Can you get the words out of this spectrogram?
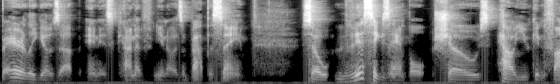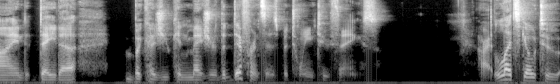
barely goes up and is kind of, you know, is about the same. So this example shows how you can find data because you can measure the differences between two things. All right, let's go to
